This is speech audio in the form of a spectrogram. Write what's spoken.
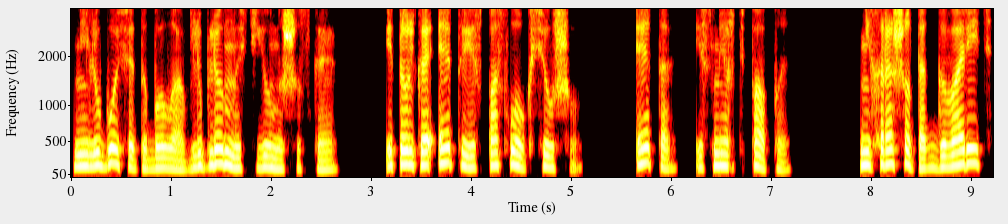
не любовь это была, влюбленность юношеская. И только это и спасло Ксюшу. Это и смерть папы. Нехорошо так говорить,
